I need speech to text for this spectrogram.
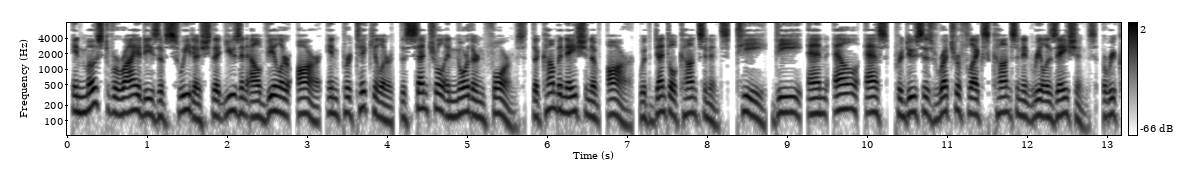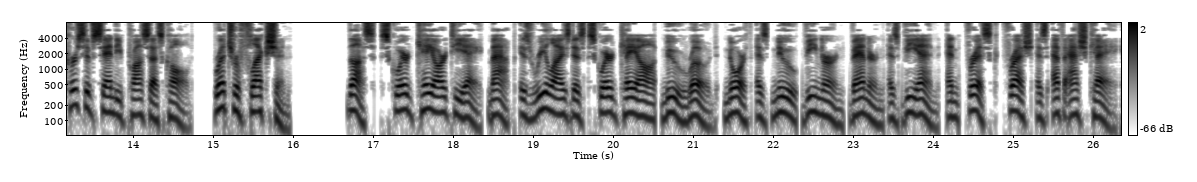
In most varieties of Swedish that use an alveolar, r, in particular, the central and northern forms, the combination of, r, with dental consonants, t, d, n, l, s, produces retroflex consonant realizations, a recursive Sandhi process called retroflexion. Thus, squared krta map is realized as squared ka new road north as new v nern vanern as vn and frisk fresh as f k.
